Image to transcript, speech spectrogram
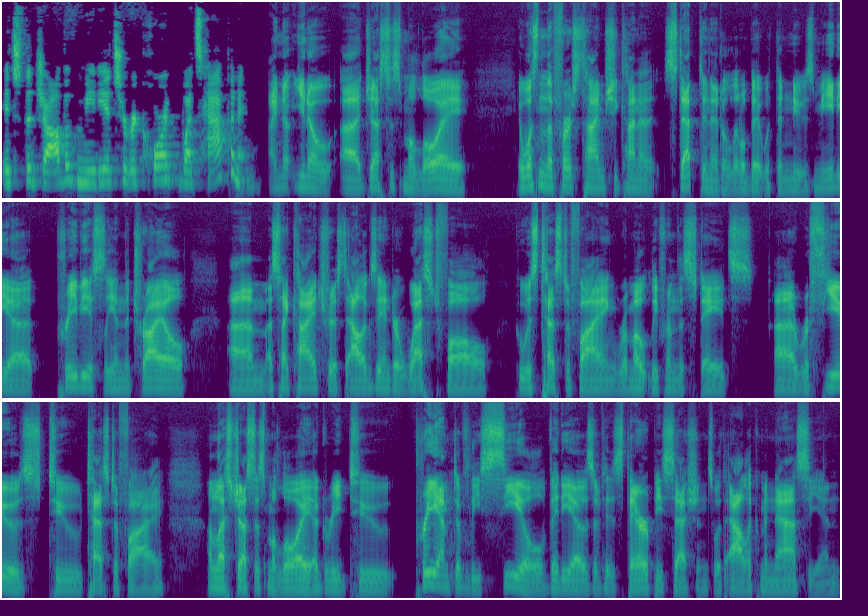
It's the job of media to record what's happening. I know, you know, uh, Justice Molloy. it wasn't the first time she kind of stepped in it a little bit with the news media. Previously in the trial, um, a psychiatrist, Alexander Westphal, who was testifying remotely from the States, uh, refused to testify unless Justice Molloy agreed to preemptively seal videos of his therapy sessions with Alek Minassian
